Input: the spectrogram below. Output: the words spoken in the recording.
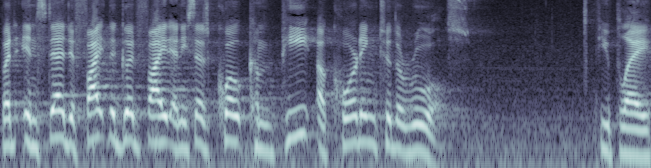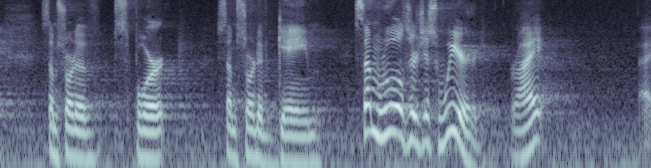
but instead to fight the good fight, and he says, quote, compete according to the rules. If you play some sort of sport, some sort of game, some rules are just weird, right? Uh,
